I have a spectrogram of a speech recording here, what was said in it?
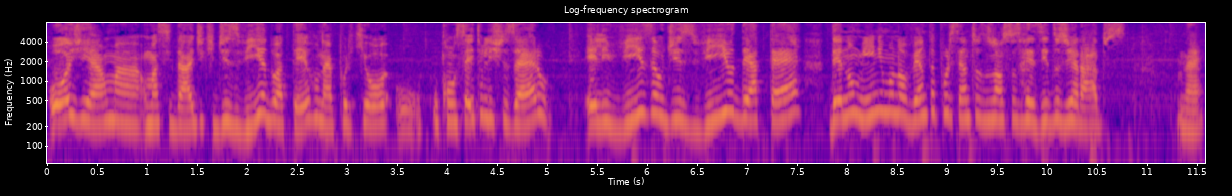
hoje é uma, uma cidade que desvia do aterro, né? Porque o, o, o conceito lixo zero ele visa o desvio de até, de no mínimo 90% dos nossos resíduos gerados, né?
